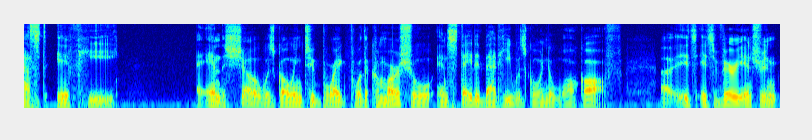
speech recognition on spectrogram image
asked if he and the show was going to break for the commercial and stated that he was going to walk off uh, it's it's very interesting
